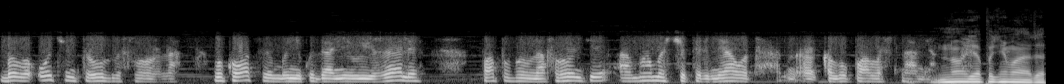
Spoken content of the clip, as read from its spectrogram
Было очень трудно, сложно. В эвакуацию мы никуда не уезжали. Папа был на фронте, а мама с четырьмя вот э, колупалась с нами. Ну, я понимаю, да.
